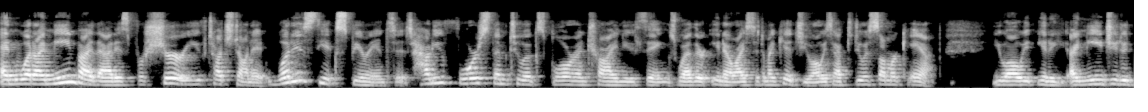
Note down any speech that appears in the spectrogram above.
And what I mean by that is for sure, you've touched on it. What is the experiences? How do you force them to explore and try new things? Whether, you know, I said to my kids, you always have to do a summer camp. You always, you know, I need you to,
